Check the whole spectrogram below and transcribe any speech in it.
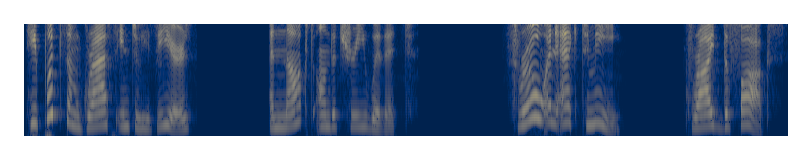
He put some grass into his ears and knocked on the tree with it. Throw an egg to me, cried the fox.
